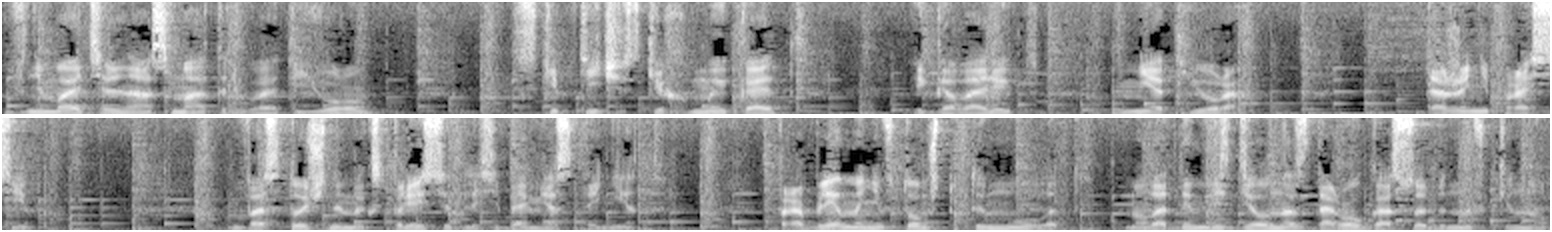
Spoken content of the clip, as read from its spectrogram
внимательно осматривает Юру, скептически хмыкает и говорит «Нет, Юра, даже не проси. В Восточном экспрессе для себя места нет. Проблема не в том, что ты молод. Молодым везде у нас дорога, особенно в кино.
